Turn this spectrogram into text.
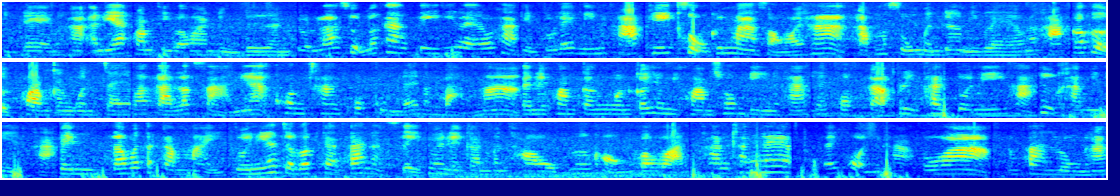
สีแดงนะคะ อันนี้ความถี่ประมาณ 1 เดือน จนล่าสุดเมื่อกลางปีที่แล้วค่ะ เห็นตัวเลขนี้ไหมคะพีคสูงขึ้นมา 205กลับมาสูงเหมือนเดิมอีกแล้วนะคะ ก็เกิดความกังวลใจว่าการรักษาเนี่ยค่อนข้างควบคุมได้ลำบากมาก แต่ในความกังวลก็ยังมีความโชคดีนะคะได้พบกับผลิตภัณฑ์ตัวนี้ค่ะ คือคามิเนีค่ะ เป็นนวัตกรรมใหม่ ตัวเนี้ยจะลดการต้านอักเสบช่วยในการบรรเทาเรื่องของเบาหวานทานครั้งแรกได้ผลค่ะ เพราะว่าน้ำตาลลงนะคะ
